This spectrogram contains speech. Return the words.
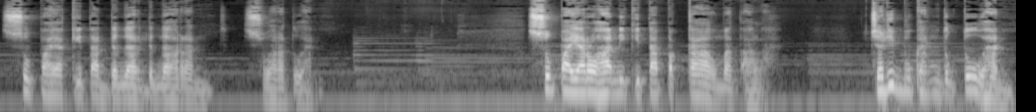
Supaya kita dengar-dengaran suara Tuhan. Supaya rohani kita peka umat Allah. Jadi bukan untuk Tuhan.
